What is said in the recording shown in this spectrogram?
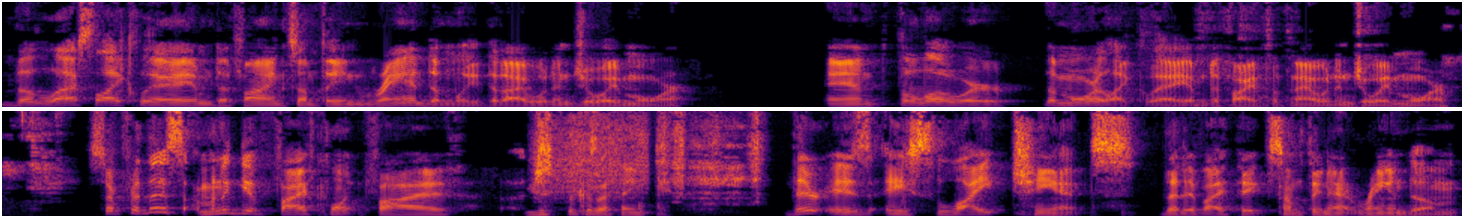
the less likely I am to find something randomly that I would enjoy more. And the lower, the more likely I am to find something I would enjoy more. So for this, I'm going to give 5.5 just because I think there is a slight chance that if I picked something at random,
